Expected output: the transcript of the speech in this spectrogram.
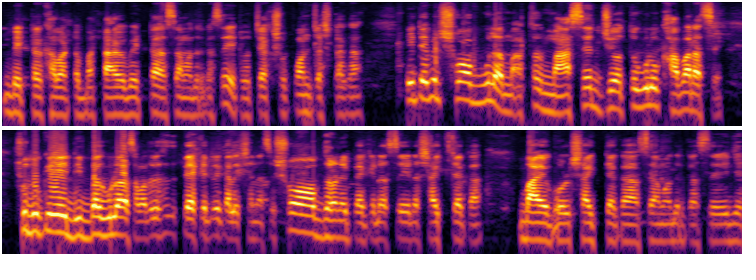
বেডটার খাবারটা বা টায়ো বেডটা আছে আমাদের কাছে, এটা হচ্ছে একশো পঞ্চাশ টাকা। এই টাইপের সবগুলা, অর্থাৎ মাছের যতগুলো খাবার আছে শুধু কি এই ডিব্বাগুলো আছে? আমাদের কাছে প্যাকেটের কালেকশন আছে। সব ধরনের প্যাকেট আছে। এটা ষাট টাকা। বায়োগোল্ড ষাট টাকা আছে আমাদের কাছে। এই যে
